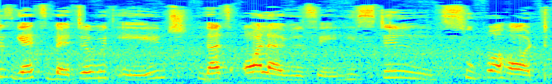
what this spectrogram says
just gets better with age. That's all I will say. He's still super hot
